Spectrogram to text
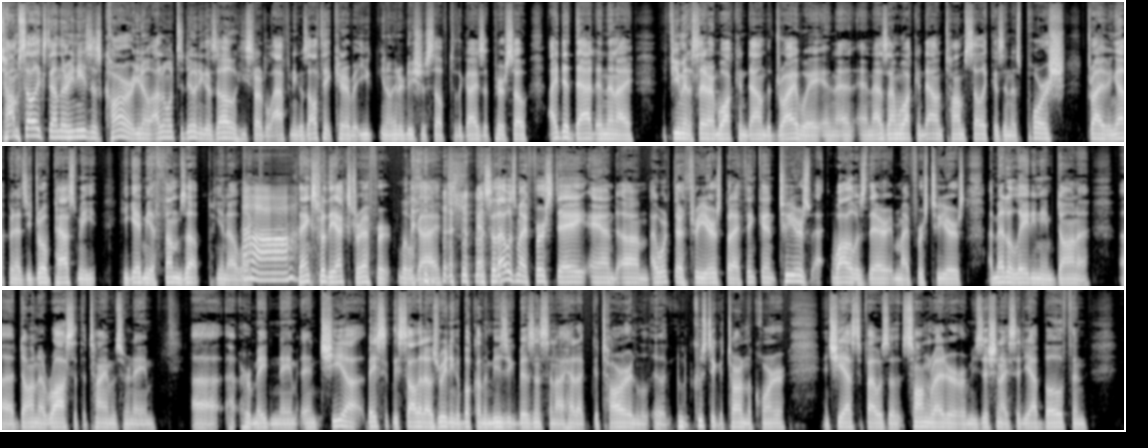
Tom Selleck's down there. He needs his car. You know, I don't know what to do. And he goes, Oh, he started laughing. He goes, I'll take care of it. You, you know, introduce yourself to the guys up here. So I did that. And then I, a few minutes later, I'm walking down the driveway. And, and, and as I'm walking down, Tom Selleck is in his Porsche driving up. And as he drove past me, he gave me a thumbs up, you know, like, Aww. thanks for the extra effort, little guy. and so that was my first day. And um, I worked there three years, but I think in two years uh, while I was there, in my first two years, I met a lady named Donna uh, Donna Ross at the time was her name, uh, her maiden name, and she uh, basically saw that I was reading a book on the music business, and I had a guitar and an acoustic guitar in the corner, and she asked if I was a songwriter or a musician. I said, yeah, both, and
